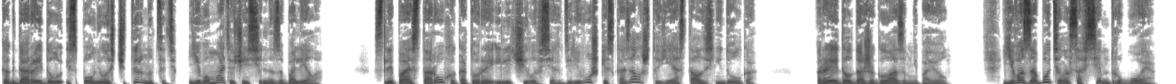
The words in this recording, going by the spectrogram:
Когда Рейдалу исполнилось 14, его мать очень сильно заболела. Слепая старуха, которая и лечила всех в деревушке, сказала, что ей осталось недолго. Рейдал даже глазом не повел. Его заботило совсем другое.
